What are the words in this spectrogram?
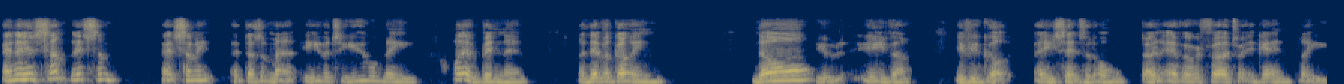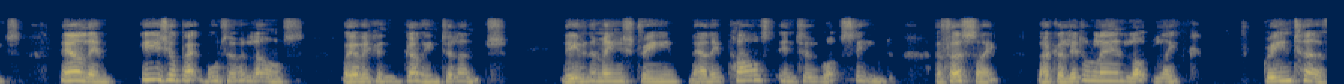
And there's some, there's some, that's something that doesn't matter either to you or me. I've never been there. I'm never going. No, you either. If you've got any sense at all, don't ever refer to it again, please. Now then, here's your backwater at last, where we can go in to lunch. Leaving the main stream, now they passed into what seemed, at first sight, like a little landlocked lake. Green turf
